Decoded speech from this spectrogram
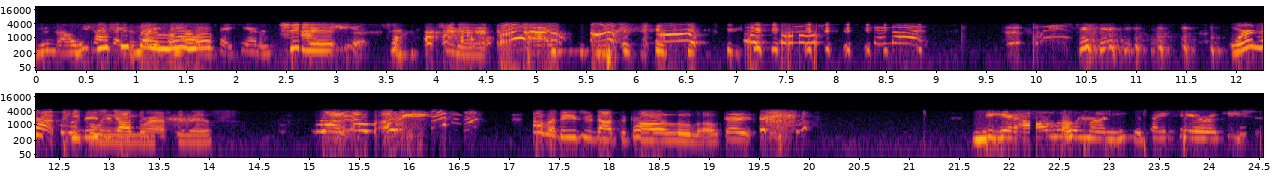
You know, he gonna Did she take the money from Lula? her to take care of them. She I did. did. She did. We're not I'm gonna need peopling you not to- anymore after this. Right. I'm, I'm gonna need you not to call her Lula, okay? You get all of Okay. the money to take care of Keisha.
